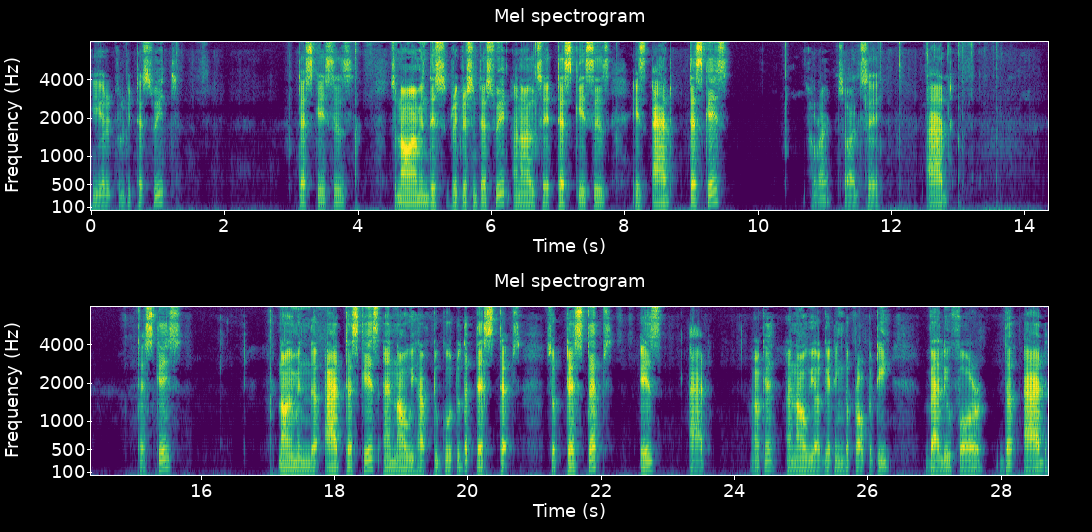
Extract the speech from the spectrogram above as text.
Here it will be test suite. Test cases. So now I'm in this regression test suite and I'll say test cases is add test case. All right so I'll say add test case. Now I'm in the add test case and now we have to go to the test steps so test steps is add. Okay and now we are getting the property value for the add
